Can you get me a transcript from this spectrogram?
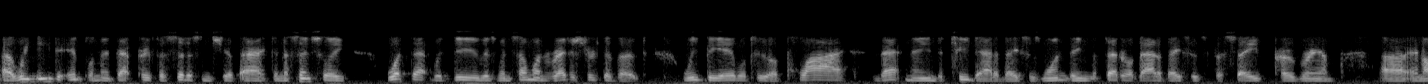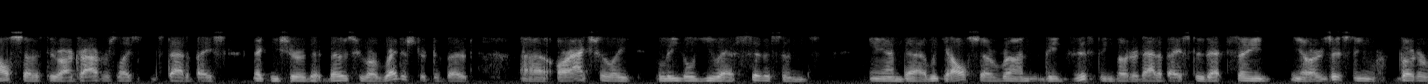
Uh, we need to implement that Proof of Citizenship Act, and essentially, what that would do is when someone registers to vote, we'd be able to apply that name to two databases, one being the federal databases, the SAVE program, uh, and also through our driver's license database, making sure that those who are registered to vote uh, are actually legal U.S. citizens. And uh, we could also run the existing voter database through that same, you know, our existing voter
